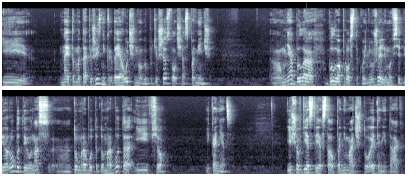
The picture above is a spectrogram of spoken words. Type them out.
И на этом этапе жизни, когда я очень много путешествовал, сейчас поменьше, э, у меня было, был вопрос такой, неужели мы все биороботы, и у нас э, дом, работа, дом, работа, и все, и конец. Еще в детстве я стал понимать, что это не так,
